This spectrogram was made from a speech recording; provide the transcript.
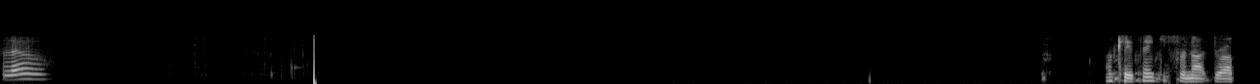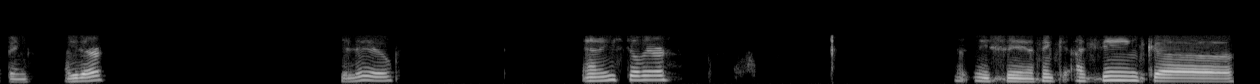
Hello. Okay, thank you for not dropping. Are you there? Hello? Anne, are you still there? Let me see. I think I think uh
